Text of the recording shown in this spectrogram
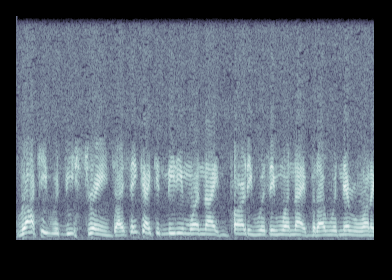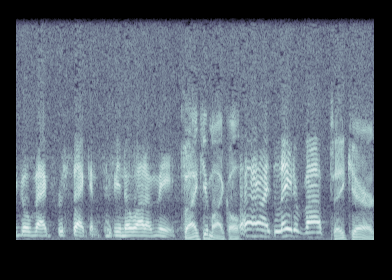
Rocky would be strange. I think I could meet him one night and party with him one night, but I would never want to go back for seconds, if you know what I mean. Thank you, Michael. All right, later, Bob. Take care.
